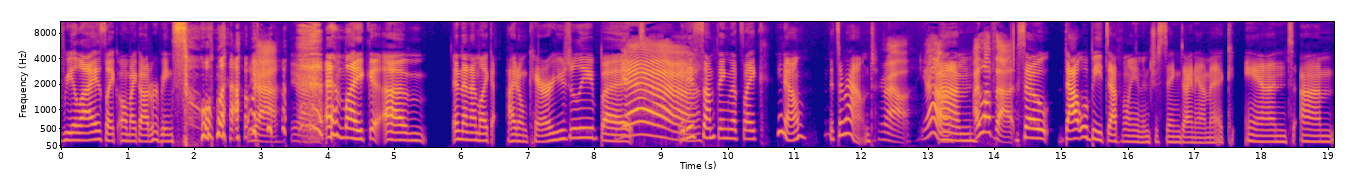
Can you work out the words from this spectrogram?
realize like oh my god we're being so loud yeah, yeah, and like um and then I'm like I don't care usually but yeah. it is something that's like you know it's around Yeah, yeah. um I love that. so that will be definitely an interesting dynamic and um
